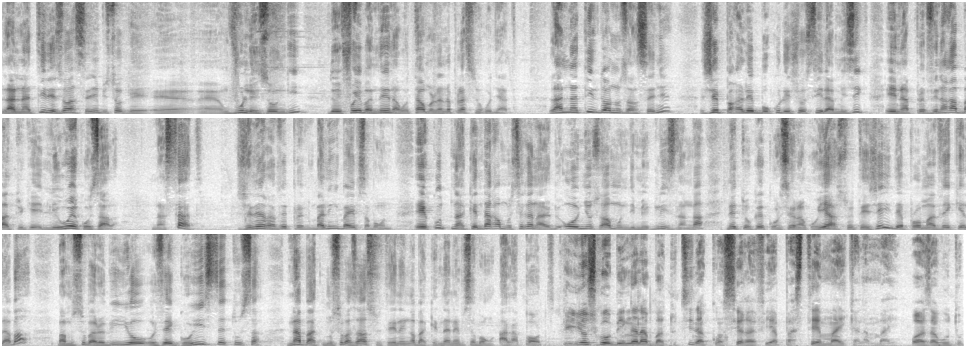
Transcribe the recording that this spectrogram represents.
La nature les a enseigné biso que euh, euh, vous les ongi, donc il faut y bander na otamo la place no konyata. La nature doit nous enseigner. J'ai parlé beaucoup de choses sur la musique et na prévenira batu que liwe kozala na stade. Je leur avais prévenu balingi bayebisa bango écoute nakendaka mosika nalobi oyo nyonso amondima église na nga neti oke concert na koya soutenir j'ai eu des problèmes avec là-bas. Bamosusu balobi yo oza égoïste tout ça. Na bato mosusu bazala soutenir nga bakenda nayebisa bango à la porte. Pe yo soki obengana bato ntina concert ya- paster mike alambai oyo aza kutu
